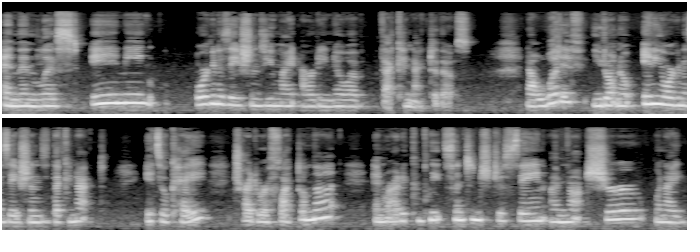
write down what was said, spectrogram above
and then list any organizations you might already know of that connect to those. Now, what if you don't know any organizations that connect? It's okay. Try to reflect on that and write a complete sentence just saying, I'm not sure. When I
